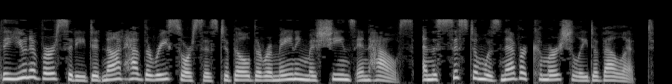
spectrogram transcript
The university did not have the resources to build the remaining machines in-house, and the system was never commercially developed.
